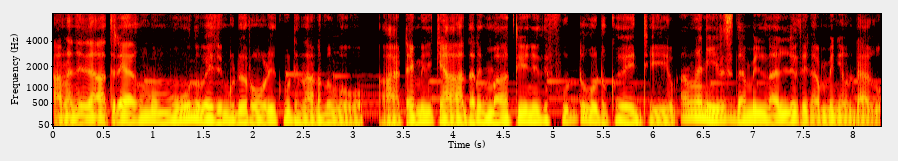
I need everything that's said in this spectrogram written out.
അങ്ങനെ രാത്രിയാകുമ്പോൾ മൂന്ന് പേരും കൂടി റോഡിൽ കൂടി നടന്നു പോകും. ആ ടൈമിൽ ക്യാദറിൻ മാത്യുവിന് ഇത് ഫുഡ് കൊടുക്കുകയും ചെയ്യും. അങ്ങനെ ഇവർ തമ്മിൽ നല്ലൊരു കമ്പനി ഉണ്ടാകും.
